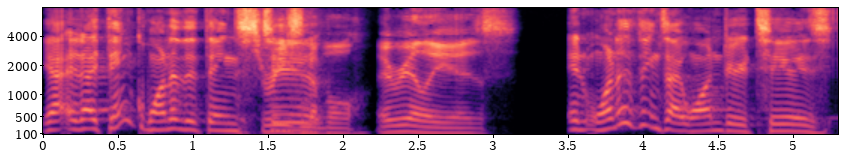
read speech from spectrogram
Yeah, and I think one of the things It's too- reasonable. It really is. And one of the things I wonder too is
